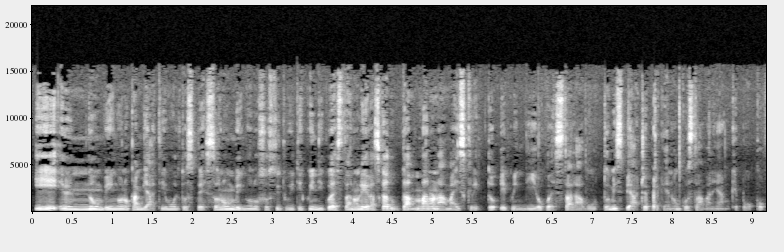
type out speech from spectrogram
e eh, non vengono cambiati molto spesso, non vengono sostituiti, quindi questa non era scaduta ma non ha mai scritto. E quindi io questa l'ho avuto, mi spiace perché non costava neanche poco.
